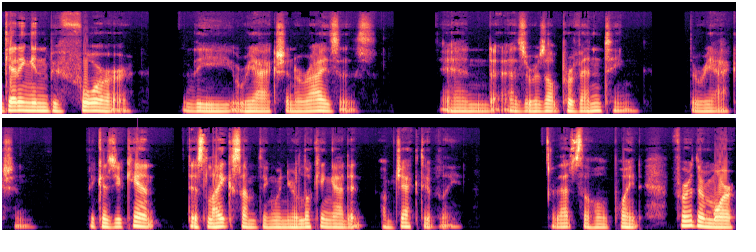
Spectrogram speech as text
getting in before the reaction arises and as a result, preventing the reaction. Because you can't dislike something when you're looking at it objectively. That's the whole point. Furthermore,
